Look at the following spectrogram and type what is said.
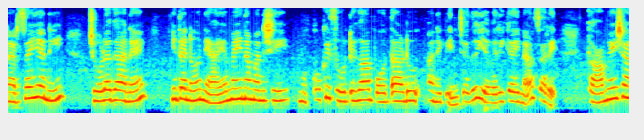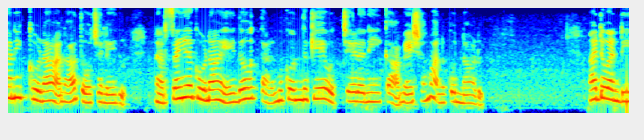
నర్సయ్యని చూడగానే ఇతను న్యాయమైన మనిషి ముక్కుకి సూటిగా పోతాడు అనిపించదు ఎవరికైనా సరే. కామేశానికి కూడా అలా తోచలేదు. నర్సయ్య కూడా ఏదో తడుముకొందుకే వచ్చాడని కామేశం అనుకున్నాడు. అటువంటి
